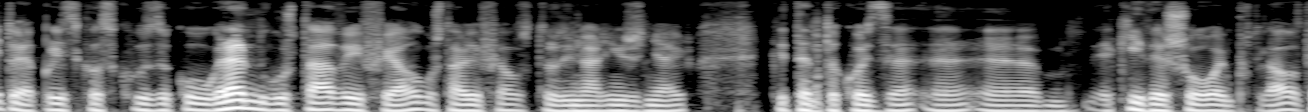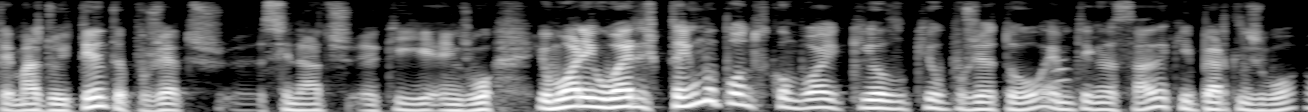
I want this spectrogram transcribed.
Então é por isso que ele se cruza com o grande Gustavo Eiffel, Gustavo Eiffel, extraordinário engenheiro, que tanta coisa uh, uh, aqui deixou em Portugal. Ele tem mais de 80 projetos assinados aqui em Lisboa. Eu moro em Oeiras, que tem uma ponte de comboio que ele, que ele projetou, é muito engraçado, aqui perto de Lisboa.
